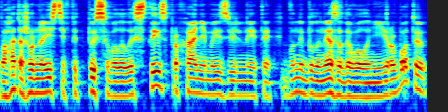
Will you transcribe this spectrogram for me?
Багато журналістів підписували листи з проханнями її звільнити. Вони були незадоволені її роботою.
